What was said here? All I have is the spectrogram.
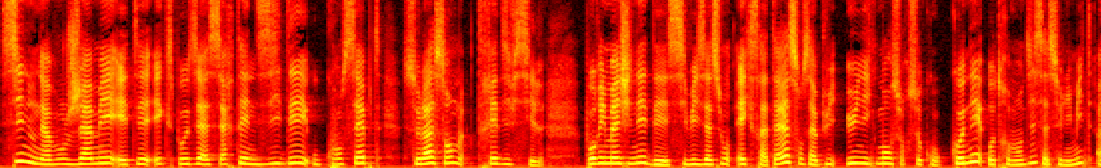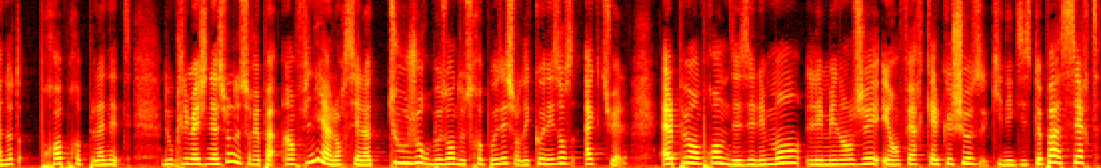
si nous n'avons jamais été exposés à certaines idées ou concepts, cela semble très difficile. Pour imaginer des civilisations extraterrestres, on s'appuie uniquement sur ce qu'on connaît, autrement dit, ça se limite à notre propre planète. Donc l'imagination ne serait pas infinie alors si elle a toujours besoin de se reposer sur des connaissances actuelles. Elle peut en prendre des éléments, les mélanger et en faire quelque chose qui n'existe pas, certes,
